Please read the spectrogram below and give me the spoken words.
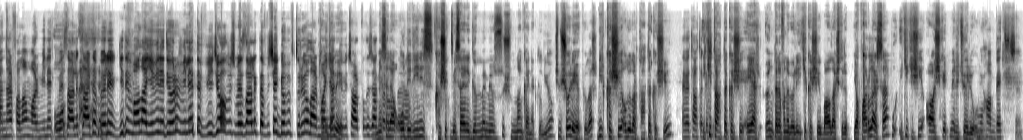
gömdürenler falan var. Millet O- mezarlıklarda böyle gidin valla yemin ediyorum millet de büyücü olmuş mezarlıkta bir şey gömüp duruyorlar. Tabii, Manyak tabii. gibi çarpılacaklar Mesela o ya. dediğiniz kaşık vesaire gömme mevzusu şundan kaynaklanıyor. Şimdi şöyle yapıyorlar. Bir kaşığı alıyorlar tahta kaşığı. Evet tahta İki kaşık. tahta kaşığı eğer ön tarafına böyle iki kaşığı bağdaştırıp yaparlarsa bu iki kişiyi aşık etme ritüeli oluyor. Muhabbet için.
